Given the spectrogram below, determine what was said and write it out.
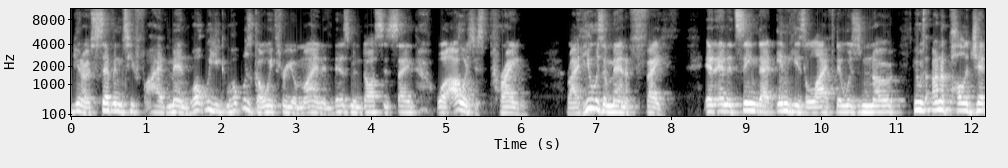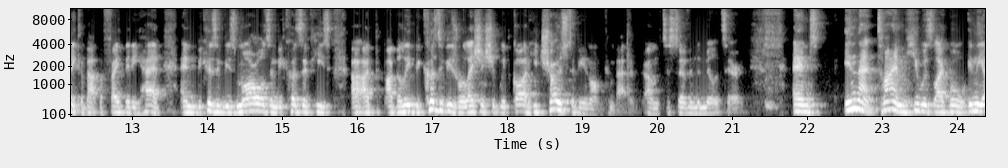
you know, 75 men? What were you? What was going through your mind?" And Desmond Doss is saying, "Well, I was just praying." Right? He was a man of faith and, and it seemed that in his life there was no he was unapologetic about the faith that he had and because of his morals and because of his uh, I, I, believe because of his relationship with god he chose to be a non-combatant um, to serve in the military and in that time he was like well in the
